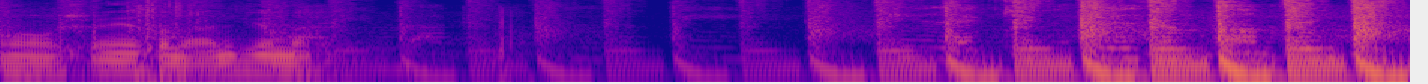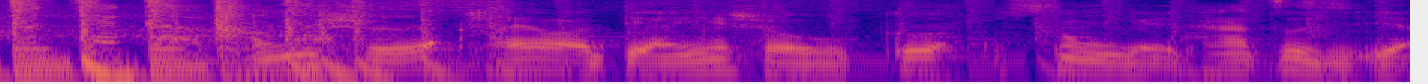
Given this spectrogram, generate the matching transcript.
哦，声音很难听的。同时还要点一首歌送给他自己。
